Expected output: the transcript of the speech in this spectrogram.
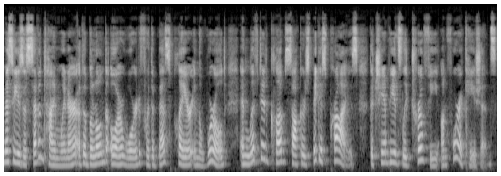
Messi is a seven time winner of the Ballon d'Or award for the best player in the world and lifted club soccer's biggest prize, the Champions League trophy, on four occasions.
